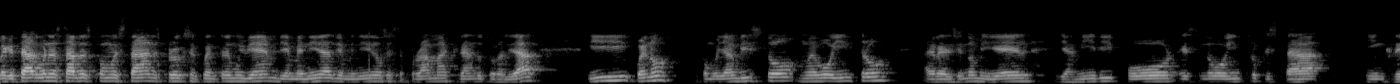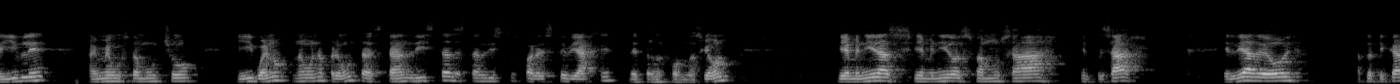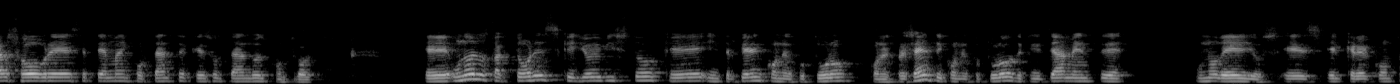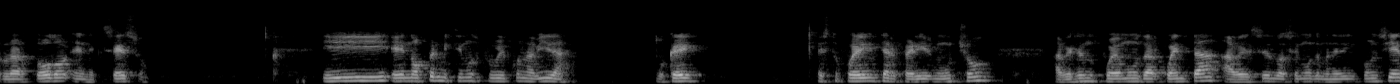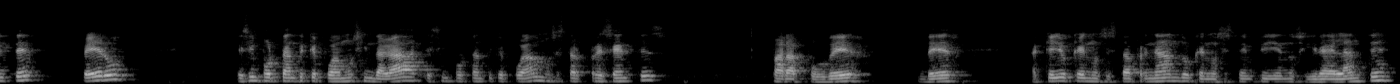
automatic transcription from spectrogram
Hola, ¿qué tal? Buenas tardes, ¿cómo están? Espero que se encuentren muy bien. Bienvenidas, bienvenidos a este programa Creando tu Realidad. Y bueno, como ya han visto, nuevo intro, agradeciendo a Miguel y a Miri por este nuevo intro que está increíble. A mí me gusta mucho. Y bueno, una buena pregunta. ¿Están listas? ¿Están listos para este viaje de transformación? Bienvenidas, bienvenidos. Vamos a empezar. El día de hoy platicar sobre este tema importante que es soltando el control. Eh, uno de los factores que yo he visto que interfieren con el futuro, con el presente y con el futuro, definitivamente uno de ellos es el querer controlar todo en exceso. Y eh, no permitimos fluir con la vida. ¿Ok? Esto puede interferir mucho. A veces nos podemos dar cuenta, a veces lo hacemos de manera inconsciente, pero es importante que podamos indagar, es importante que podamos estar presentes para poder ver aquello que nos está frenando, que nos está impidiendo seguir adelante.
